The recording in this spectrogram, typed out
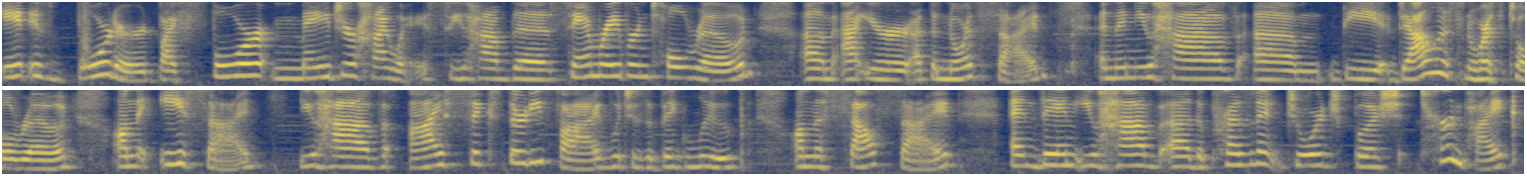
It is bordered by four major highways. So you have the Sam Rayburn Toll Road um, at your at the north side, and then you have um, the Dallas North Toll Road on the east side. You have I 635, which is a big loop on the south side. And then you have uh, the President George Bush Turnpike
